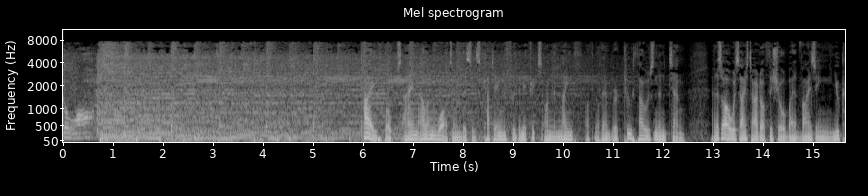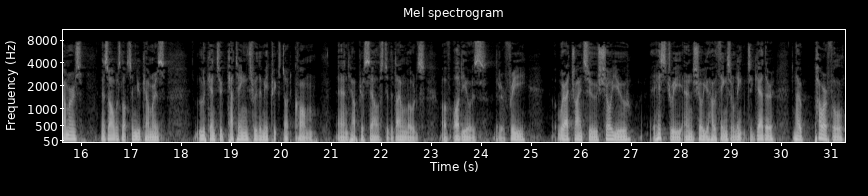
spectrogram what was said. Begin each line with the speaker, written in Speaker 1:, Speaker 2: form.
Speaker 1: go on.
Speaker 2: Hi, folks. I'm Alan Watt, and this is Cutting Through the Matrix on the 9th of November 2010. And as always, I start off the show by advising newcomers. and There's always lots of newcomers. Look into cuttingthroughthematrix.com and help yourselves to the downloads of audios that are free, where I try to show you history and show you how things are linked together and how powerful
